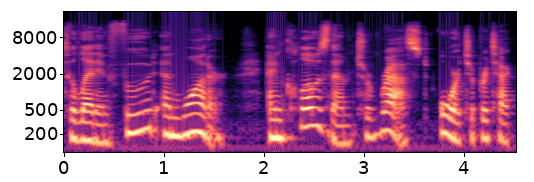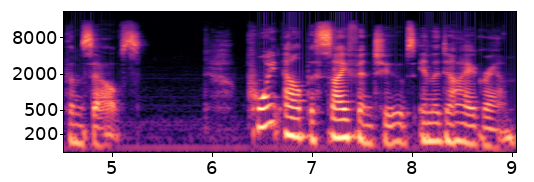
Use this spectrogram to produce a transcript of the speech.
to let in food and water and close them to rest or to protect themselves. Point out the siphon tubes in the diagram.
